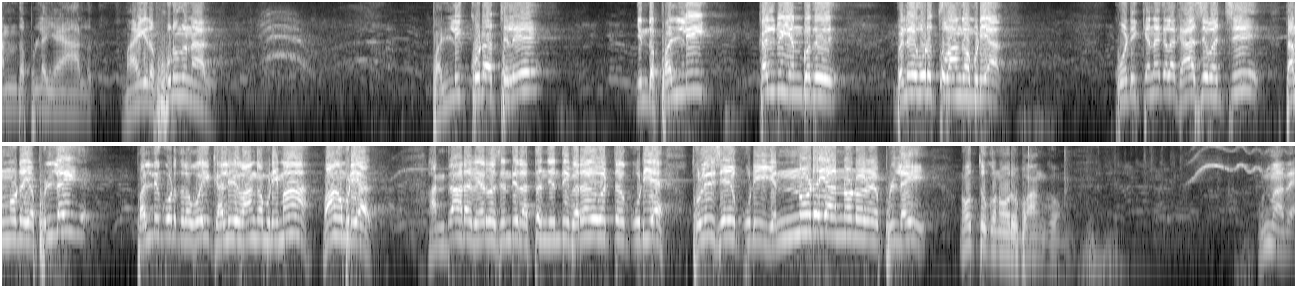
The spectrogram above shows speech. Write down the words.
அந்த பிள்ளை என் ஆள். மயிரை புடுங்கினாள். பள்ளிக்கூடத்திலே இந்த பள்ளி கல்வி என்பது விலை கொடுத்து வாங்க முடியாது. கோடிக்கணக்கில் காசு வச்சு தன்னுடைய பிள்ளை பள்ளிக்கூடத்தில் போய் கல்வி வாங்க முடியுமா? வாங்க முடியாது. அன்றாட வேர்வை செஞ்சு ரத்தம் செஞ்சு விறகு வெட்டக்கூடிய தொழில் செய்யக்கூடிய என்னுடைய அண்ணனுடைய பிள்ளை நூற்றுக்கு நூறு வாங்கும். உண்மை அதே.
